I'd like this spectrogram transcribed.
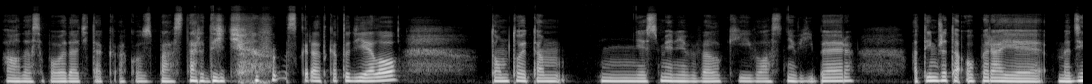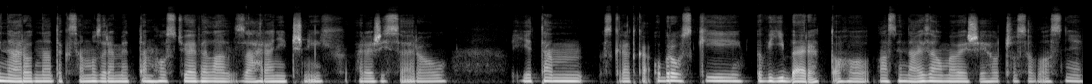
ale dá sa povedať tak ako zbastardiť skrátka to dielo. V tomto je tam nesmierne veľký vlastne výber. A tým, že tá opera je medzinárodná, tak samozrejme tam hostuje veľa zahraničných režisérov je tam skrátka obrovský výber toho vlastne najzaujímavejšieho, čo sa vlastne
